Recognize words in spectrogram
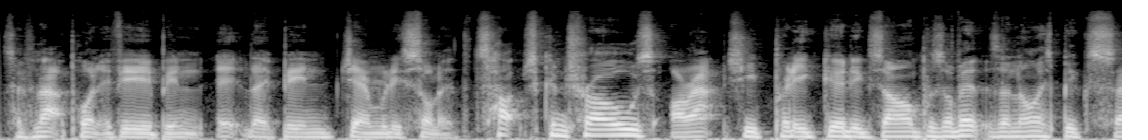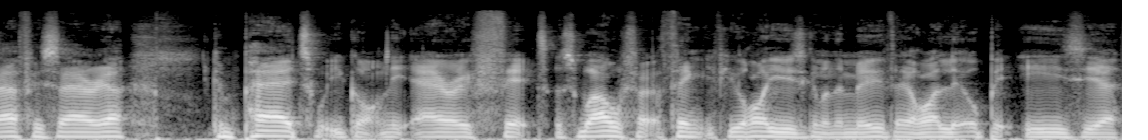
So from that point of view, been, they've been generally solid. The touch controls are actually pretty good examples of it. There's a nice big surface area compared to what you've got on the Aerofit as well. So I think if you are using them on the move, they are a little bit easier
